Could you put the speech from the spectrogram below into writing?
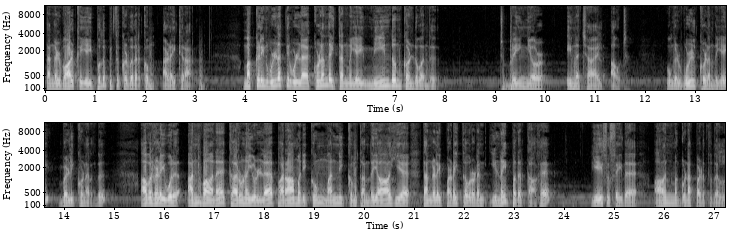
தங்கள் வாழ்க்கையை புதுப்பித்துக் கொள்வதற்கும் அழைக்கிறார். மக்களின் உள்ளத்தில் உள்ள குழந்தைத்தன்மையை மீண்டும் கொண்டு வந்து to bring your inner child out உங்கள் உள் குழந்தையை வெளிக்கொணர்ந்து அவர்களை ஒரு அன்பான கருணையுள்ள பராமரிக்கும் மன்னிக்கும் தந்தையாகிய தங்களை படைத்தவருடன் இணைப்பதற்காக இயேசு செய்த ஆன்ம குணப்படுத்துதல்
